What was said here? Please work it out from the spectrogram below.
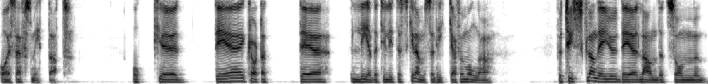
ASF-smittat. Och eh, det är klart att det leder till lite skrämselhicka för många. För Tyskland är ju det landet som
